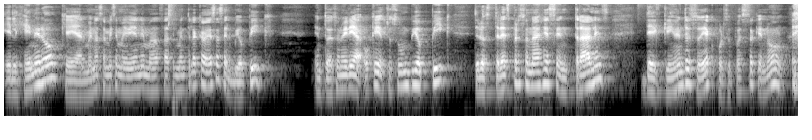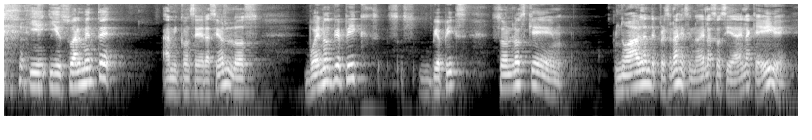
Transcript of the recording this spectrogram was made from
el género que al menos a mí se me viene más fácilmente a la cabeza es el biopic. Entonces uno diría, ok, esto es un biopic de los tres personajes centrales del crimen del zodiaco, por supuesto que no. Y, y usualmente, a mi consideración, los buenos biopics, biopics son los que no hablan del personaje, sino de la sociedad en la que vive.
